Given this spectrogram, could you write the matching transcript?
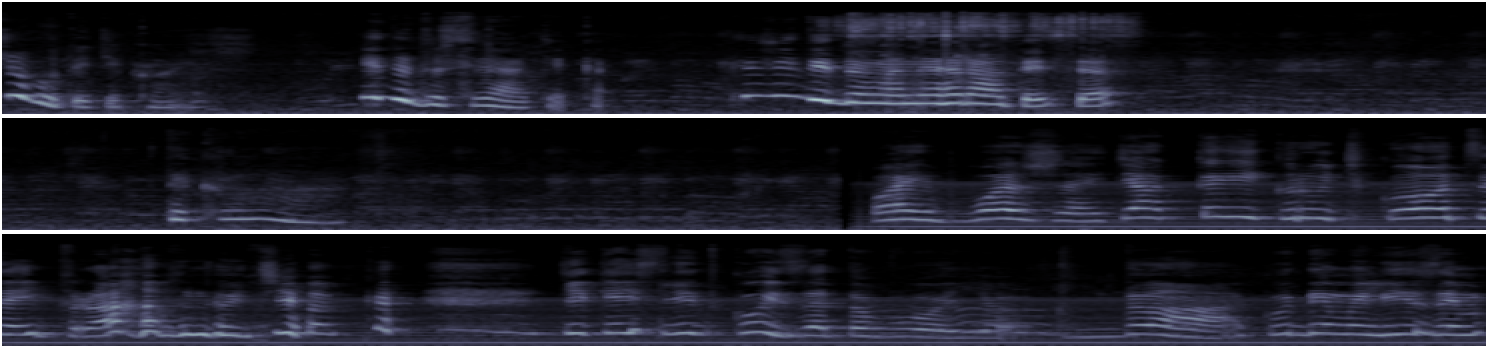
Чого ти тікаєш? Іди до святіка. Каже, йди до мене гратися. Втекла. Ой Боже, який крутько цей правнучок. Тільки й слідкуй за тобою. Да, куди ми ліземо?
